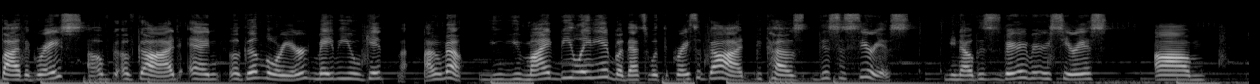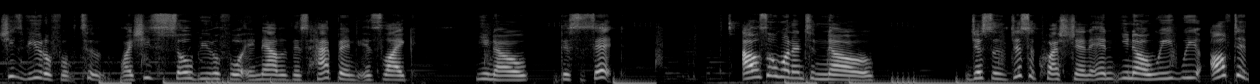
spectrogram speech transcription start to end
by the grace of, of God and a good lawyer, maybe you'll get, I don't know, you, you might be lenient, but that's with the grace of God because this is serious. You know, this is very, very serious. Um, she's beautiful too. Like, she's so beautiful. And now that this happened, it's like, you know, this is it. I also wanted to know just a just a question and you know we we often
